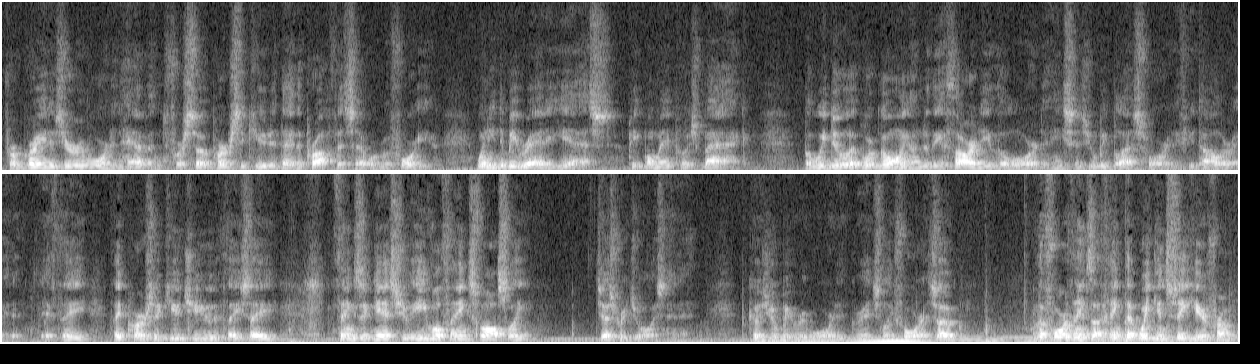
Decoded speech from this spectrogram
for great is your reward in heaven, for so persecuted they the prophets that were before you. We need to be ready, yes. People may push back, but we do it, we're going under the authority of the Lord. And he says, You'll be blessed for it if you tolerate it. If they, they persecute you, if they say things against you, evil things falsely, just rejoice in it because you'll be rewarded richly for it. So, the four things I think that we can see here from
